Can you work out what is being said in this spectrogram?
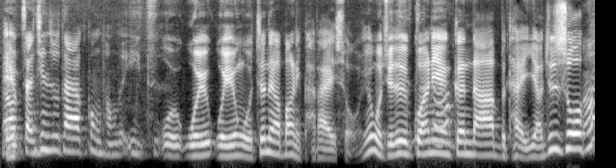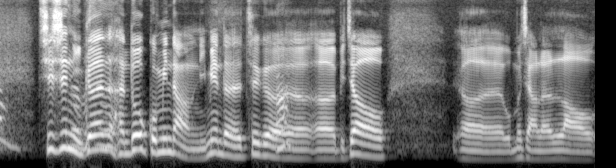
然后展现出大家共同的意志。我我委员，我真的要帮你拍拍手，因为我觉得观念跟大家不太一样，就是说，其实你跟很多国民党里面的这个呃比较呃，我们讲了老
